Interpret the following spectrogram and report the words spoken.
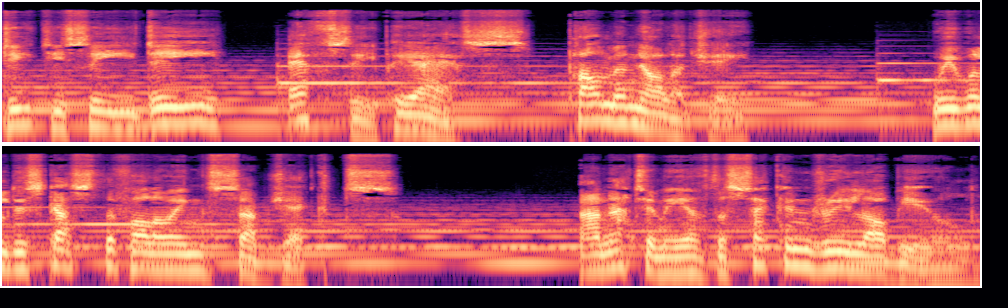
DTCD, FCPS, Pulmonology. We will discuss the following subjects. Anatomy of the secondary lobule.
